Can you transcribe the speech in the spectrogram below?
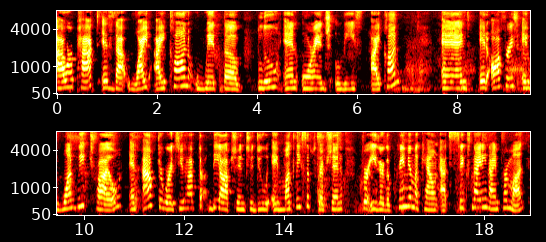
Our Pact is that white icon with the blue and orange leaf icon and it offers a one week trial and afterwards you have to, the option to do a monthly subscription for either the premium account at $6.99 per month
